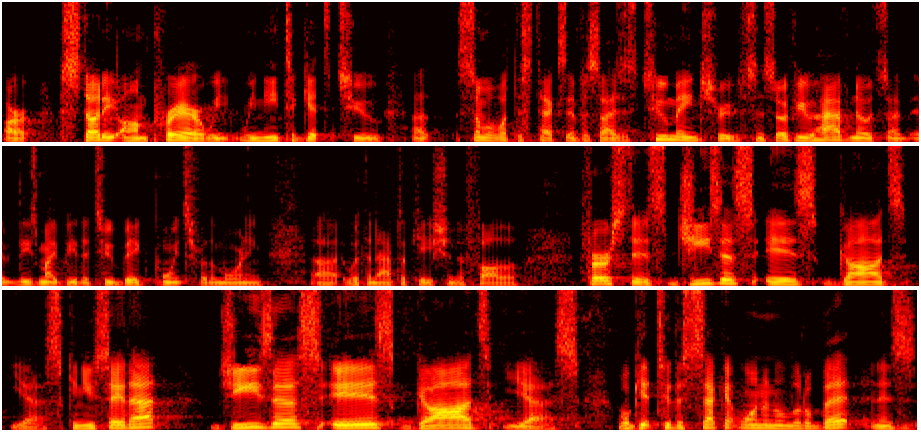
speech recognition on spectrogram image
our study on prayer, we, we need to get to uh, some of what this text emphasizes two main truths. And so, if you have notes, uh, these might be the two big points for the morning uh, with an application to follow. First is Jesus is God's yes. Can you say that? Jesus is God's yes. We'll get to the second one in a little bit, and is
